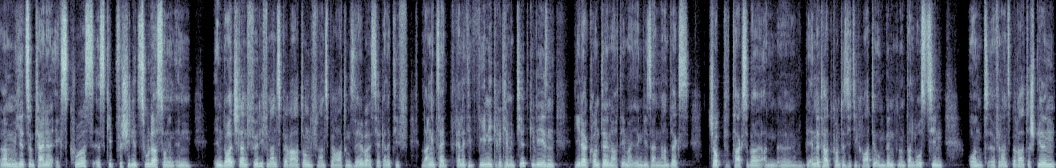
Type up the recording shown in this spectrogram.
Ähm, hierzu ein kleiner Exkurs. Es gibt verschiedene Zulassungen in, in Deutschland für die Finanzberatung. Die Finanzberatung selber ist ja relativ lange Zeit relativ wenig reglementiert gewesen. Jeder konnte, nachdem er irgendwie seinen Handwerksjob tagsüber an, äh, beendet hat, konnte sich die Krawatte umbinden und dann losziehen und äh, Finanzberater spielen.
